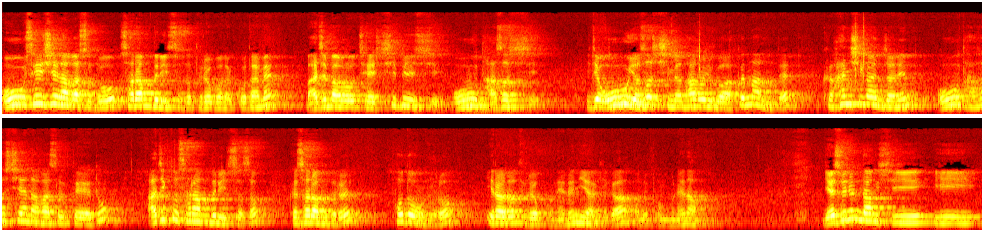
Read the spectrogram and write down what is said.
오후 3시에 나가서도 사람들이 있어서 들여보냈고, 그 다음에 마지막으로 제 11시, 오후 5시, 이제 오후 6시면 하루 일과가 끝났는데, 그 1시간 전인 오후 5시에 나갔을 때에도 아직도 사람들이 있어서 그 사람들을 포도원으로 일하러 들여보내는 이야기가 오늘 본문에 나옵니다. 예수님 당시 이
